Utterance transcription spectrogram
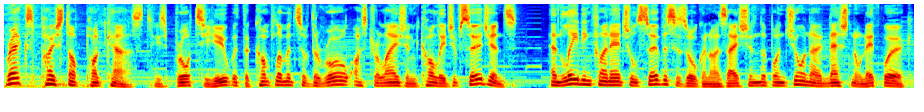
RACS Post-Op podcast is brought to you with the compliments of the Royal Australasian College of Surgeons and leading financial services organisation the Bongiorno National Network,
